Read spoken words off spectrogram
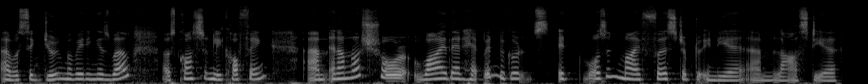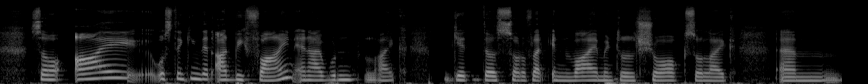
I was sick during my wedding as well. I was constantly coughing, um, and I'm not sure why that happened because it wasn't my first trip to India um, last year. So I was thinking that I'd be fine and I wouldn't like get those sort of like environmental shocks or like um,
